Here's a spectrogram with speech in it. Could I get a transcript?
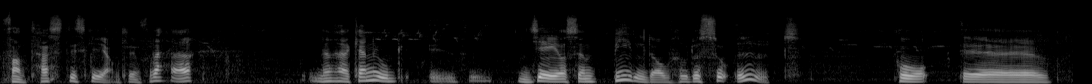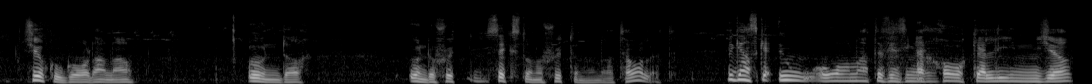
fantastisk egentligen. För det här, den här kan nog eh, ge oss en bild av hur det såg ut på eh, kyrkogårdarna under, under 1600 och 1700-talet. Det är ganska oordnat, det finns inga raka linjer.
